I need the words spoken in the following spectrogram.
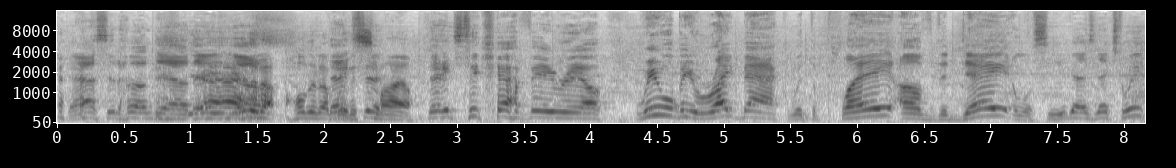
Pass it on down. There Yeah. you go. Hold it up, hold it up with Thanks a to- smile. Thanks to Cafe Rio. We will be right back with the play of the day, and we'll see you guys next week.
